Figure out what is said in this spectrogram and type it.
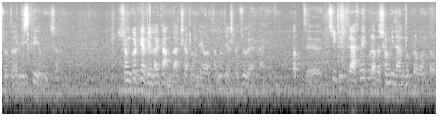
स्वत निष्क्रिय हुन्छ। सङ्कटका बेला काम लाग्छ भन्ने अर्थमा त्यसलाई जोगाएर राखेको जीवित राख्ने कुरा त संविधानको प्रबन्ध हो।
